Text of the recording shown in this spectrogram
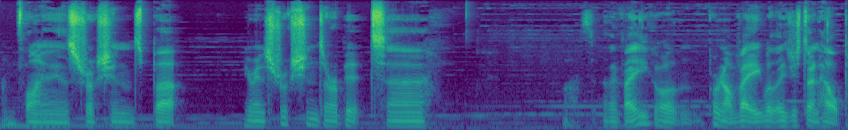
I'm following the instructions, but your instructions are a bit. Uh, are they vague or probably not vague, but they just don't help.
